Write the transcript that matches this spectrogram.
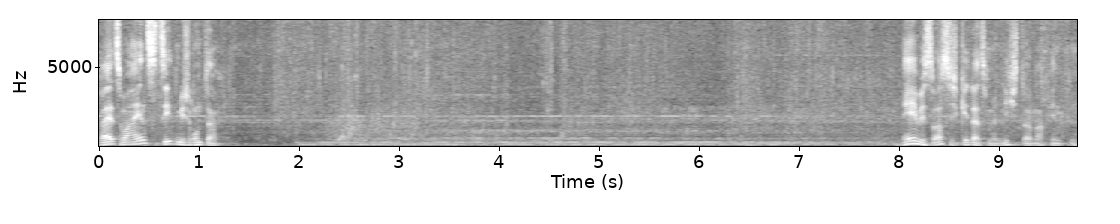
Drei, zwei, eins, zieht mich runter. Nee, wisst was? Ich gehe da erstmal nicht da nach hinten.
